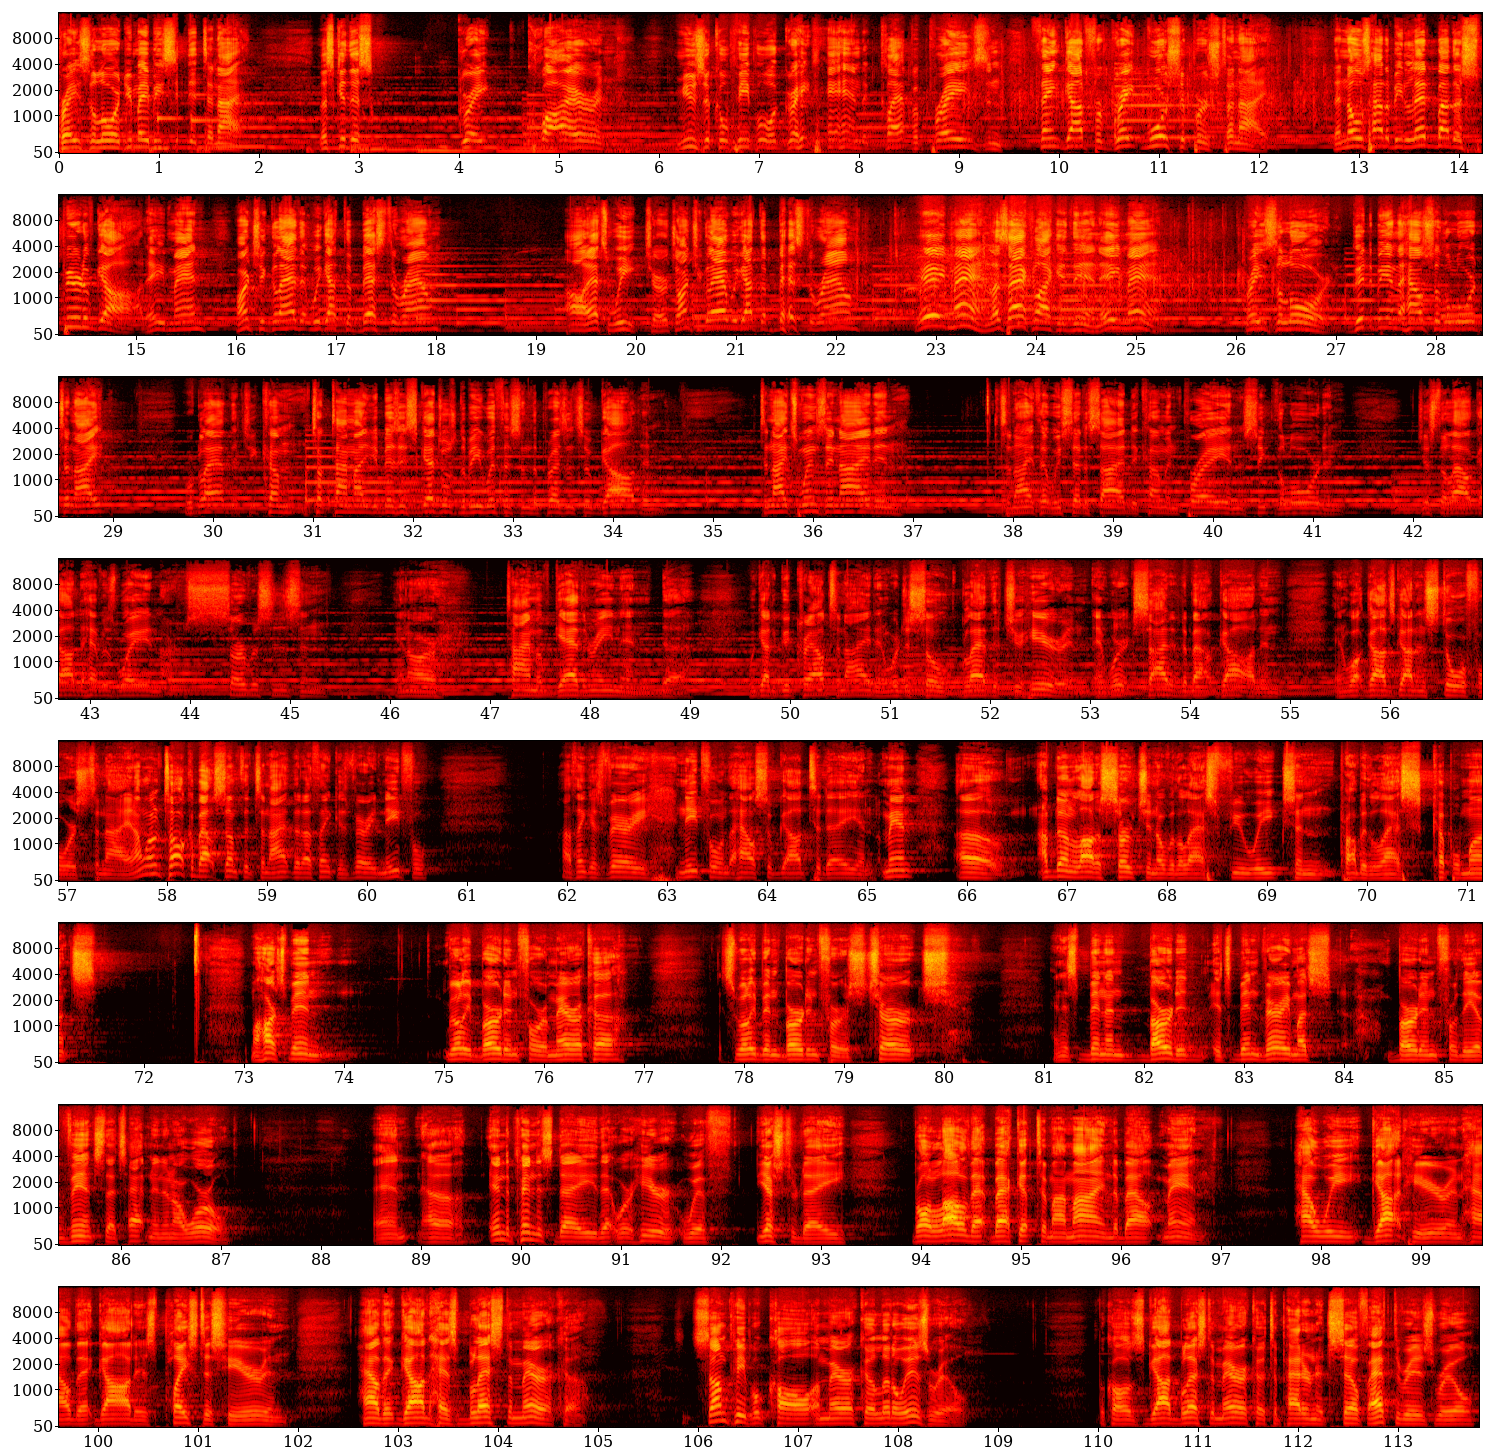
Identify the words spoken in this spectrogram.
Praise the Lord. You may be seated tonight. Let's give this great choir and musical people a great hand, a clap of praise, and thank God for great worshipers tonight that knows how to be led by the Spirit of God. Amen. Aren't you glad that we got the best around? Oh, that's weak, church. Aren't you glad we got the best around? Amen. Let's act like it then. Amen. Praise the Lord. Good to be in the house of the Lord tonight. We're glad that you come took time out of your busy schedules to be with us in the presence of God. And tonight's Wednesday night, and tonight that we set aside to come and pray and to seek the Lord and just allow God to have His way in our services and in our time of gathering. And uh, we got a good crowd tonight, and we're just so glad that you're here, and, and we're excited about God and and what God's got in store for us tonight. And I want to talk about something tonight that I think is very needful. I think it's very needful in the house of God today. And man, uh, I've done a lot of searching over the last few weeks and probably the last couple months. My heart's been really burdened for America. It's really been burdened for His church, and it's been burdened. It's been very much burden for the events that's happening in our world. And uh, Independence Day that we're here with yesterday brought a lot of that back up to my mind about, man, how we got here and how that God has placed us here and how that God has blessed America. Some people call America Little Israel because God blessed America to pattern itself after Israel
